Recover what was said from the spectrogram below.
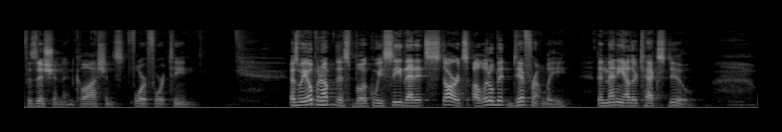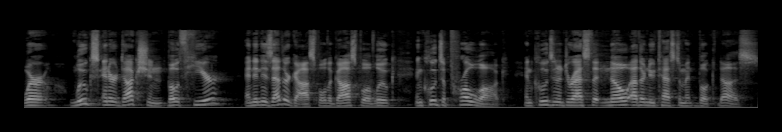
physician in Colossians 4:14. As we open up this book, we see that it starts a little bit differently than many other texts do. Where Luke's introduction, both here and in his other gospel, the Gospel of Luke, includes a prologue, includes an address that no other New Testament book does.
